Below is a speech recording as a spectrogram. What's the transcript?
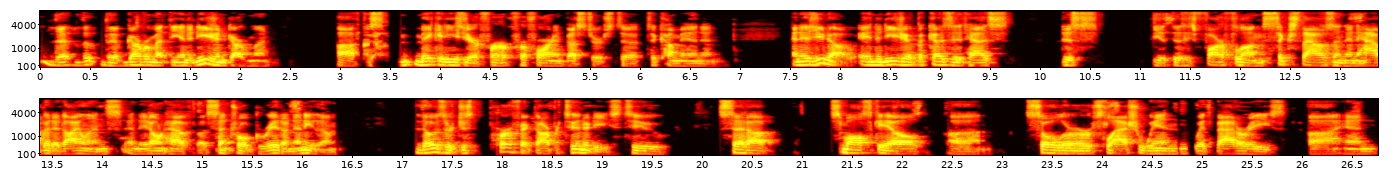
the, the, the government, the Indonesian government, uh, make it easier for, for foreign investors to, to come in. And, and as you know, Indonesia, because it has this these far flung 6,000 inhabited islands and they don't have a central grid on any of them, those are just perfect opportunities to set up small scale um, solar slash wind with batteries uh, and,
